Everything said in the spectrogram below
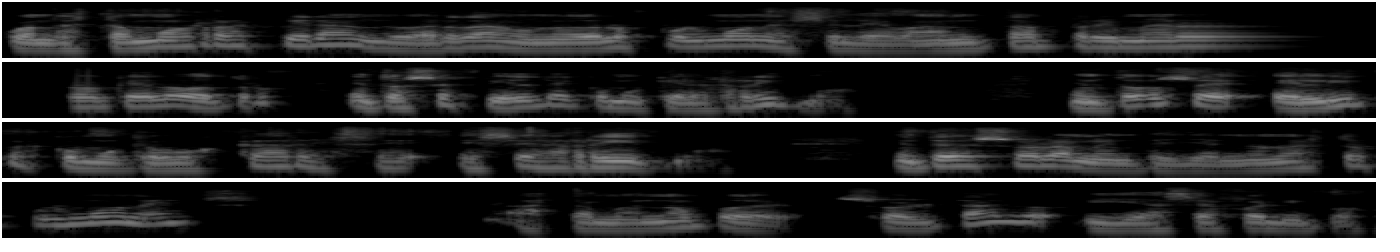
cuando estamos respirando, ¿verdad? Uno de los pulmones se levanta primero que el otro, entonces pierde como que el ritmo. Entonces el hipo es como que buscar ese, ese ritmo. Entonces solamente llena nuestros pulmones hasta más no poder soltarlo y ya se fue el hipo.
